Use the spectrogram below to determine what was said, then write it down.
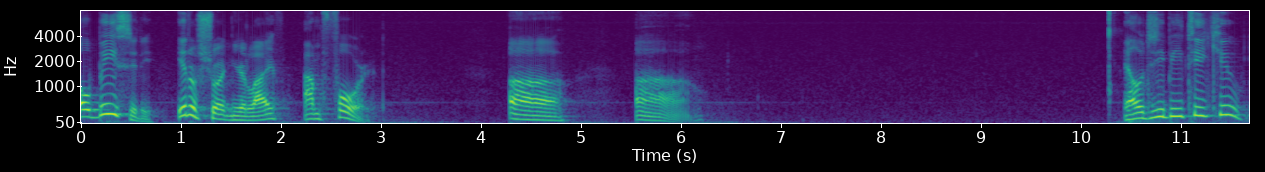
Obesity, it'll shorten your life, I'm for it. Uh, uh, LGBTQ,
